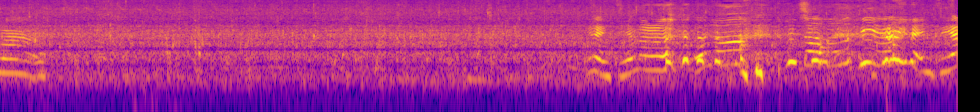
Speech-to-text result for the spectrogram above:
nào? Cái đèn chía mà sao không có kia đèn chía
